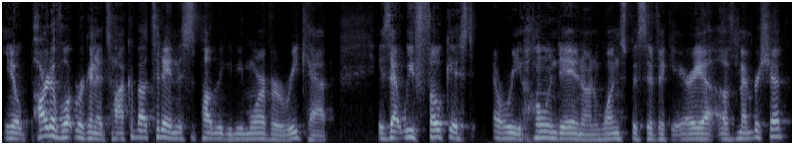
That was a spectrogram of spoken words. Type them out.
you know, part of what we're going to talk about today, and this is probably going to be more of a recap, is that we focused or we honed in on one specific area of membership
